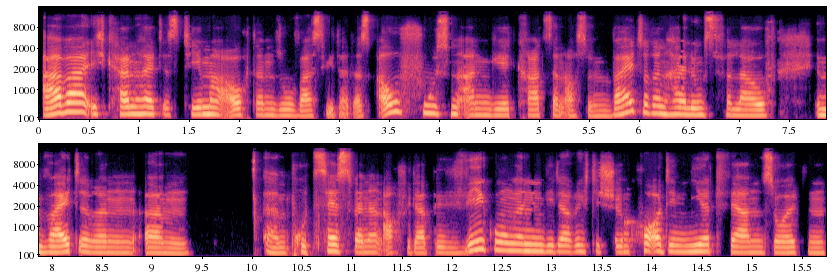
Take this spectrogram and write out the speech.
Aber ich kann halt das Thema auch dann so, was wieder das Auffußen angeht, gerade dann auch so im weiteren Heilungsverlauf, im weiteren ähm, ähm, Prozess, wenn dann auch wieder Bewegungen wieder richtig schön koordiniert werden sollten,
